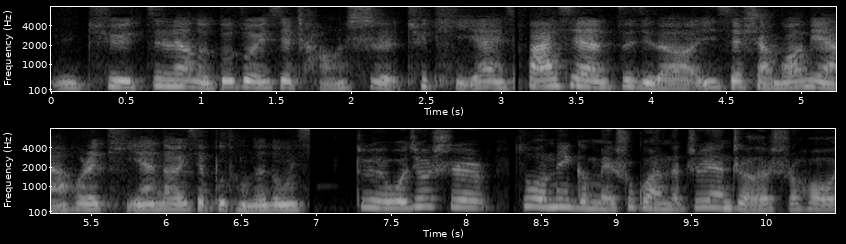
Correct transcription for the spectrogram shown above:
你去尽量的多做一些尝试，去体验一下，发现自己的一些闪光点啊，或者体验到一些不同的东西。对我就是做那个美术馆的志愿者的时候，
